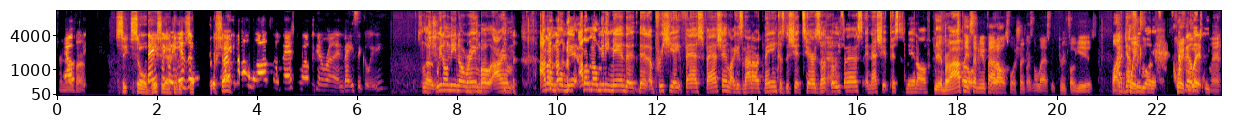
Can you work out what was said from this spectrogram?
Fashion Nova. outfits. See, so basically, I can get it's some a. Rainbow walk so Fashion Nova can run. Basically, Look, we don't need no rainbow. I am. I don't know men. I don't know many men that that appreciate fast fashion. Like it's not our thing because the shit tears up Nah. really fast, and that shit pisses men off. Yeah, bro. I'll pay seventy five dollars for a shirt that's gonna last me three, four years. Like I definitely quickly, would. quickly, feel it. man.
